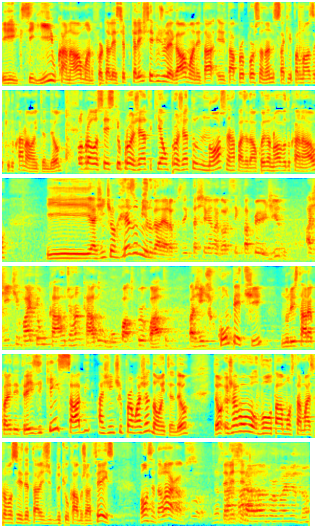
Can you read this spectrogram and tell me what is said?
e seguir o canal, mano, fortalecer, porque além de ser vídeo legal, mano, ele tá, ele tá proporcionando isso aqui pra nós aqui do canal, entendeu? Falo pra vocês que o projeto aqui é um projeto nosso, né, rapaziada? É uma coisa nova do canal. E a gente, resumindo, galera, você que tá chegando agora, você que tá perdido, a gente vai ter um carro de arrancada, um Gol 4x4, pra gente competir no Listária 43 e quem sabe a gente ir pro Armagedon, entendeu? Então eu já vou voltar a mostrar mais pra vocês detalhes do que o Cabo já fez. Vamos sentar lá, Cabos? Já tá falando pro Armagedon.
